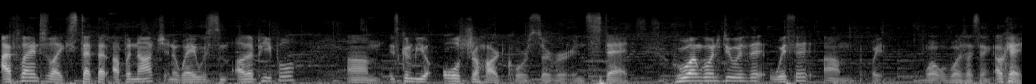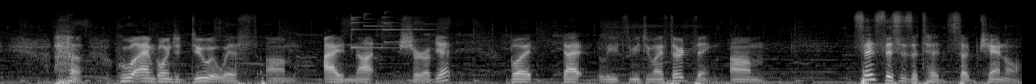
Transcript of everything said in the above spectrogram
I plan to like step that up a notch in a way with some other people. Um, it's going to be an ultra hardcore server instead. Who I'm going to do with it? With it? Um, wait, what, what was I saying? Okay, who I am going to do it with? Um, I'm not sure of yet, but that leads me to my third thing. Um, since this is a TED sub channel,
